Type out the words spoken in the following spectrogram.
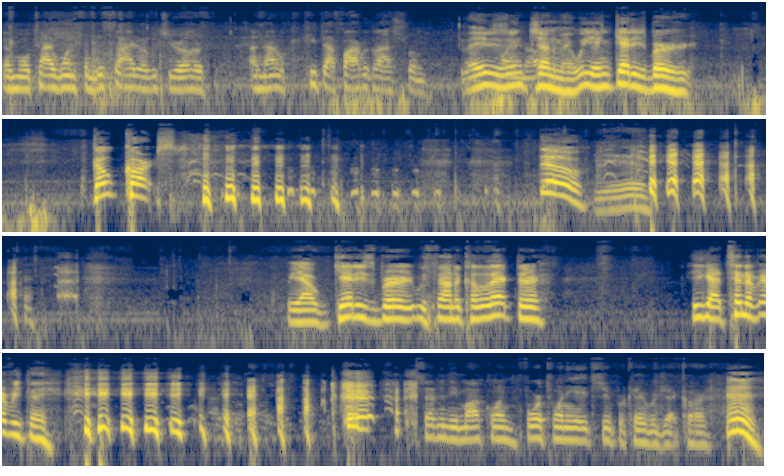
and we'll tie one from this side over to your other, and that'll keep that fiberglass from. Ladies and not? gentlemen, we in Gettysburg. Go karts. Dude. Yeah. We out Gettysburg. We found a collector. He got 10 of everything. 70 Mach 1, 428 Super Cobra Jet car. mm.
